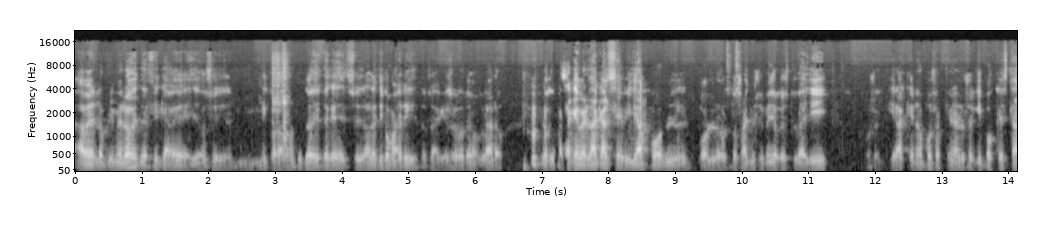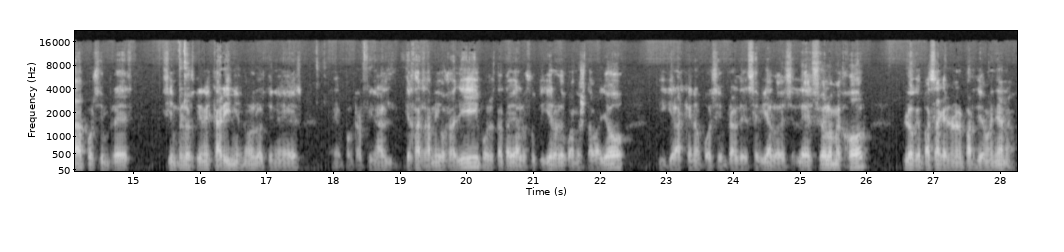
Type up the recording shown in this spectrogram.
a ver, lo primero es decir que, a ver, yo soy, mi corazoncito dice que soy del Atlético Madrid, o sea, que eso lo tengo claro. Lo que pasa que es verdad que al Sevilla, por, por los dos años y medio que estuve allí, pues quieras que no, pues al final los equipos que está, pues siempre, siempre los tienes cariño, ¿no? Los tienes eh, porque al final dejas amigos allí, pues está todavía los utilleros de cuando estaba yo, y quieras que no, pues siempre al de Sevilla lo le deseo lo mejor, lo que pasa que no en el partido de mañana,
